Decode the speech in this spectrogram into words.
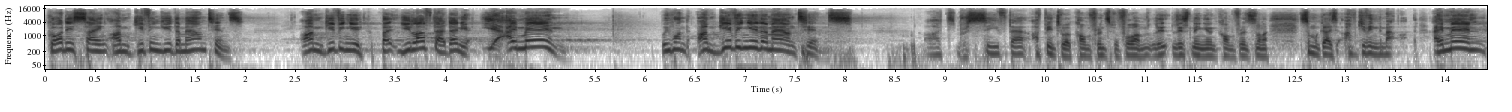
God is saying, I'm giving you the mountains. I'm giving you, but you love that, don't you? Yeah, amen. We want, I'm giving you the mountains. I received that. I've been to a conference before. I'm li- listening in a conference, and someone goes, "I'm giving them, out." Amen.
